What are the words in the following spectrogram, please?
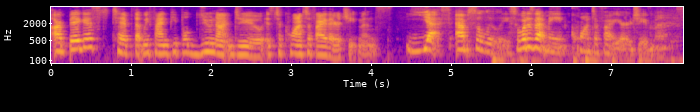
our biggest tip that we find people do not do is to quantify their achievements. Yes, absolutely. So, what does that mean? Quantify your achievements.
